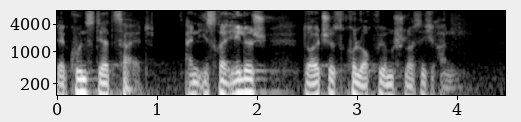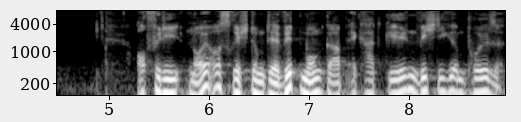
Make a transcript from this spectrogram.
der Kunst der Zeit. Ein israelisch-deutsches Kolloquium schloss sich an. Auch für die Neuausrichtung der Widmung gab Eckhard Gillen wichtige Impulse.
